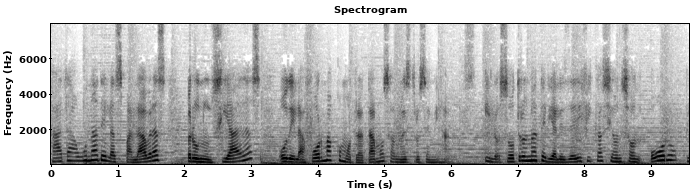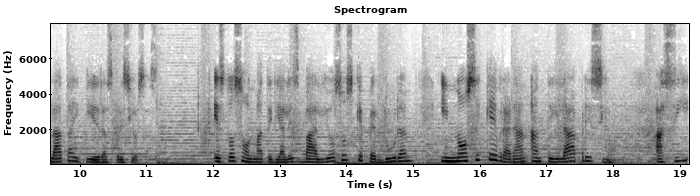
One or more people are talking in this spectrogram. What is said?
cada una de las palabras pronunciadas o de la forma como tratamos a nuestros semejantes. Y los otros materiales de edificación son oro, plata y piedras preciosas. Estos son materiales valiosos que perduran y no se quebrarán ante la presión. Así,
